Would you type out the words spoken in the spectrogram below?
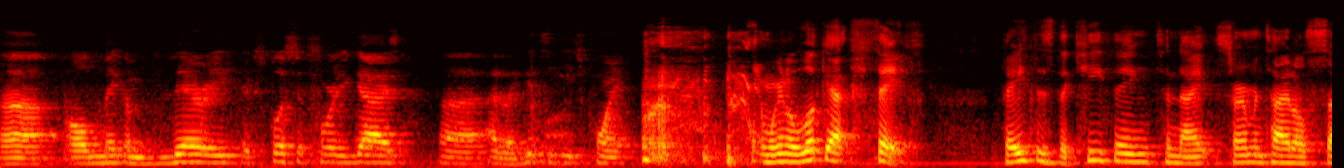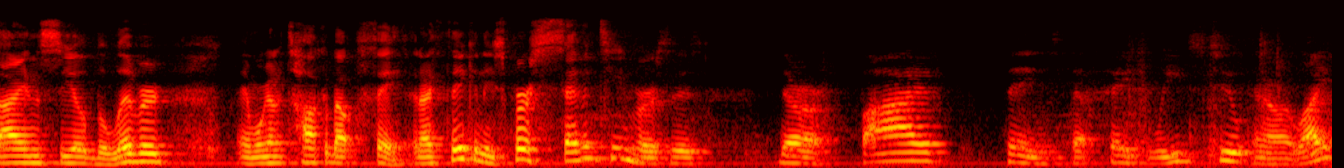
Uh, I'll make them very explicit for you guys uh, as I get to each point. and we're going to look at faith. Faith is the key thing tonight. Sermon title Signed, Sealed, Delivered and we're going to talk about faith. And I think in these first 17 verses, there are five things that faith leads to in our life,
